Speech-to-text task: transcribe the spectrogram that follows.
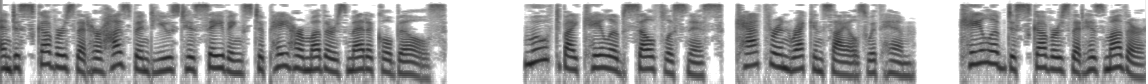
and discovers that her husband used his savings to pay her mother's medical bills. Moved by Caleb's selflessness, Catherine reconciles with him. Caleb discovers that his mother,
